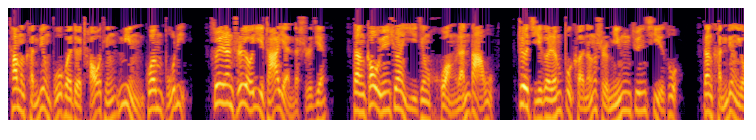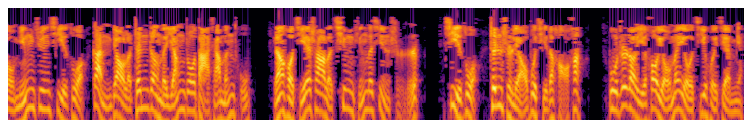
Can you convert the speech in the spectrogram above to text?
他们肯定不会对朝廷命官不利。”虽然只有一眨眼的时间，但高云轩已经恍然大悟：这几个人不可能是明军细作，但肯定有明军细作干掉了真正的扬州大侠门徒。然后劫杀了清廷的信使，细作真是了不起的好汉。不知道以后有没有机会见面，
